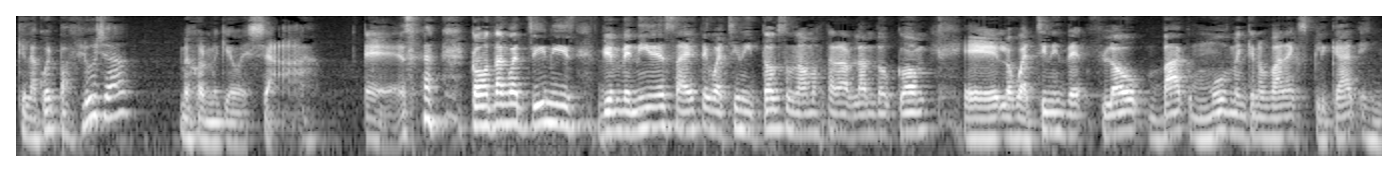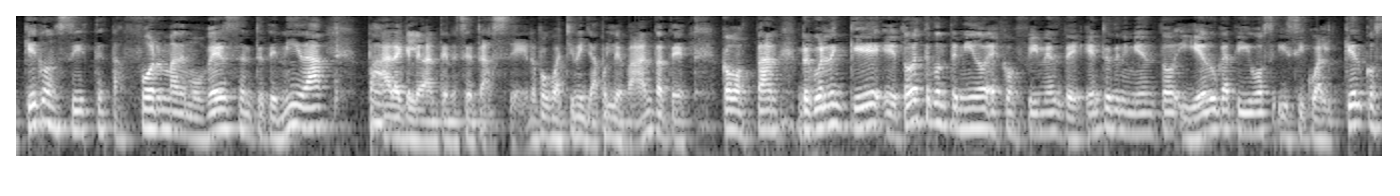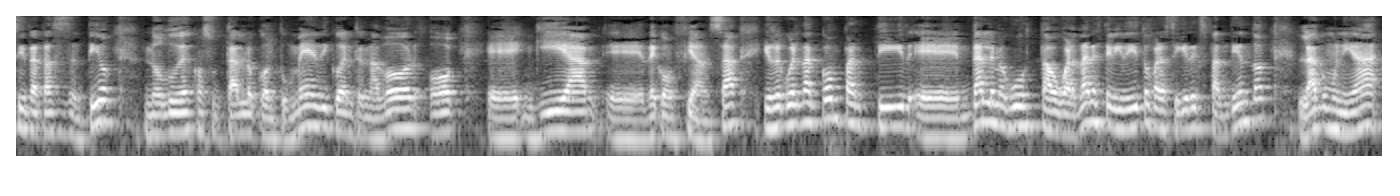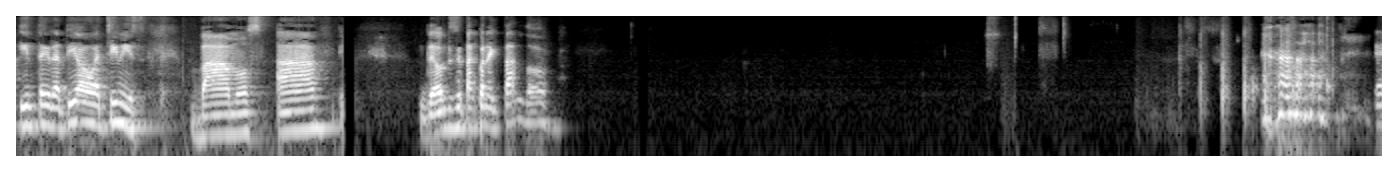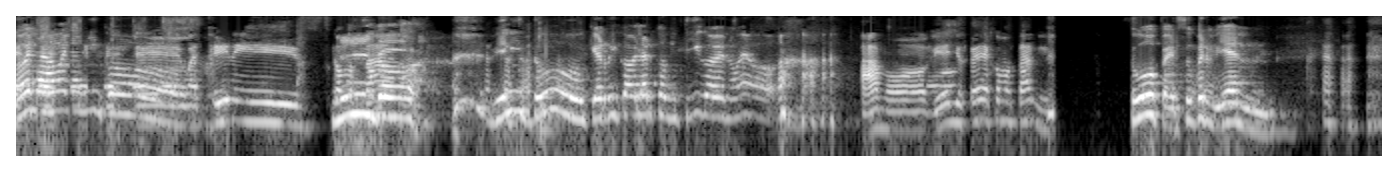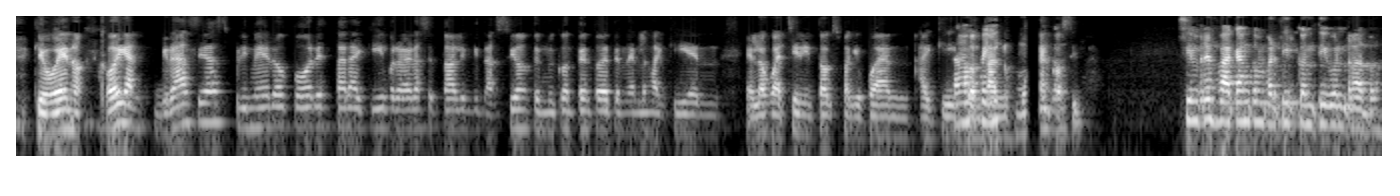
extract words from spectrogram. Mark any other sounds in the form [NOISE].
que la cuerpa fluya, mejor me quedo ya. Es. [LAUGHS] ¿Cómo están guachinis? Bienvenidos a este Guachini Talks donde vamos a estar hablando con eh, los guachinis de Flow Back Movement que nos van a explicar en qué consiste esta forma de moverse entretenida para que levanten ese trasero. Pues guachines, ya pues levántate. ¿Cómo están? Recuerden que eh, todo este contenido es con fines de entretenimiento y educativos y si cualquier cosita te hace sentido, no dudes consultarlo con tu médico, entrenador o eh, guía eh, de confianza. Y recuerda compartir, darle me gusta o guardar este videito para seguir expandiendo la comunidad integrativa guachinis. Vamos a... ¿De dónde se están conectando? [LAUGHS] hola, hola Nico. Eh, ¿cómo Nico. Bien, ¿y tú? Qué rico hablar contigo de nuevo. [LAUGHS] Amo, bien, ¿y ustedes cómo están? Súper, súper bien. [LAUGHS] Qué bueno. Oigan, gracias primero por estar aquí, por haber aceptado la invitación. Estoy muy contento de tenerlos aquí en, los Guachini Talks para que puedan aquí contarnos muchas cositas. Siempre es bacán compartir contigo un rato.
